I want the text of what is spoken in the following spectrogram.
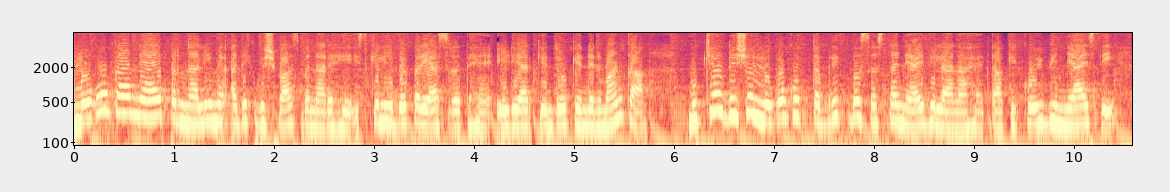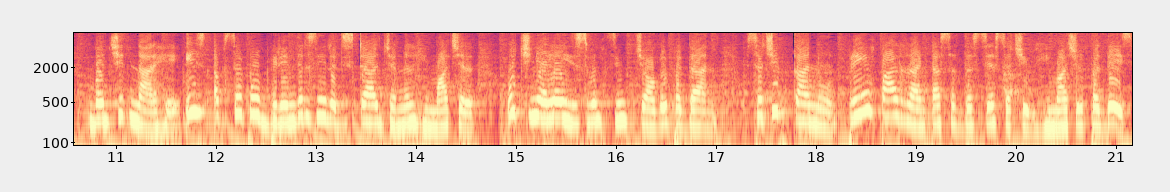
लोगों का न्याय प्रणाली में अधिक विश्वास बना रहे, इसके लिए वे प्रयासरत हैं। एडीआर केंद्रों के निर्माण का मुख्य उद्देश्य लोगों को त्वरित व सस्ता न्याय दिलाना है ताकि कोई भी न्याय से वंचित न रहे। इस अवसर पर वीरेंद्र सिंह रजिस्ट्रार जनरल हिमाचल, उच्च न्यायालय यशवंत सिंह चौगल प्रधान, सचिव कानून प्रेम पाल रांटा सदस्य सचिव हिमाचल प्रदेश,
